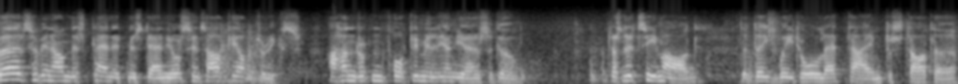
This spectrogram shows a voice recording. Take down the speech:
Birds have been on this planet, Miss Daniels, since Archaeopteryx, 140 million years ago. Doesn't it seem odd that they'd wait all that time to start a,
